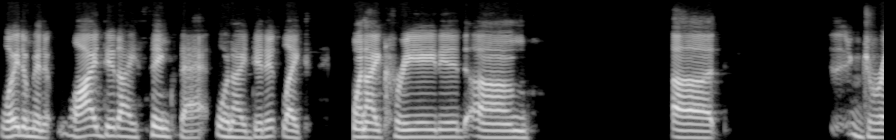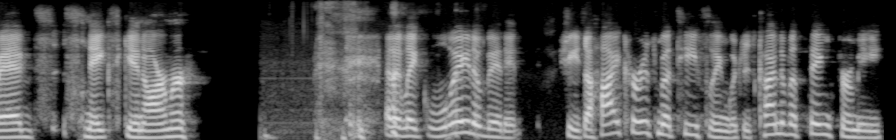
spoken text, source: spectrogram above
wait a minute, why did I think that when I did it? Like, when I created, um, uh, Dreg's snakeskin armor. and I'm like, wait a minute. She's a high charisma tiefling, which is kind of a thing for me.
